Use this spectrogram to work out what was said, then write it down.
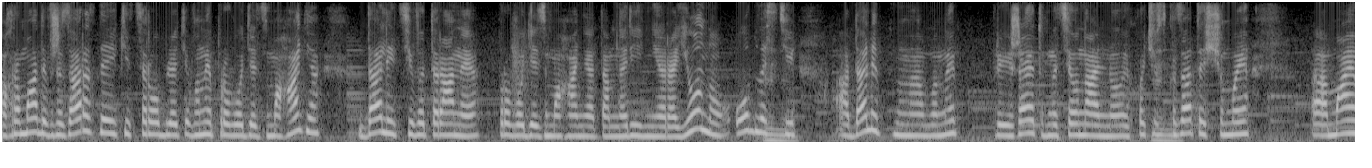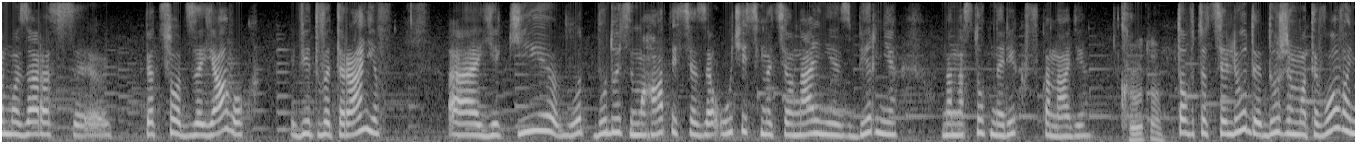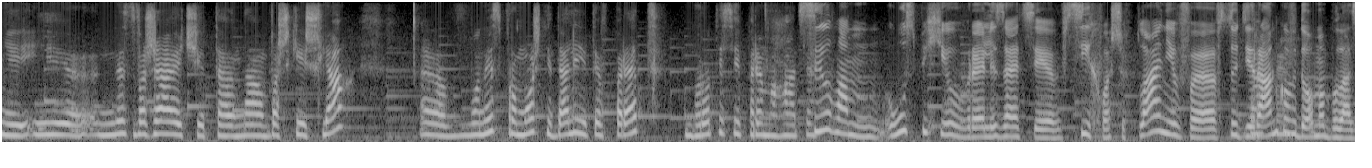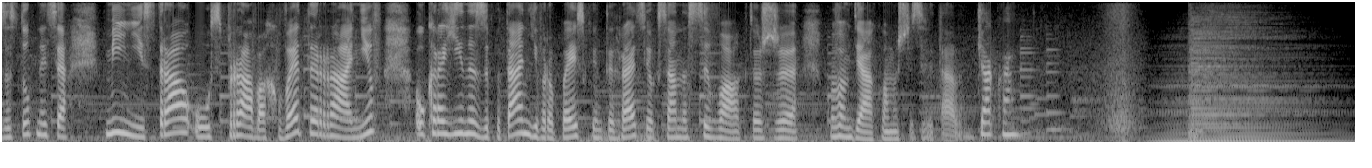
Громади вже зараз деякі це роблять. Вони проводять змагання. Далі ці ветерани проводять змагання там на рівні району, області, Мгм. а далі вони приїжджають в національну. І хочу Мгм. сказати, що ми маємо зараз е, 500 заявок від ветеранів, які от, будуть змагатися за участь в національній збірні на наступний рік в Канаді. Круто. Тобто, це люди дуже мотивовані і, незважаючи та на важкий шлях, е, вони спроможні далі йти вперед, боротися і перемагати. Сил вам успіхів в реалізації всіх ваших планів. Е, В студії Дякую. ранку вдома була заступниця міністра у справах ветеранів України з запитань європейської інтеграції Оксана Сивак. Тож е, ми вам дякуємо, що завітали. Дякую.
